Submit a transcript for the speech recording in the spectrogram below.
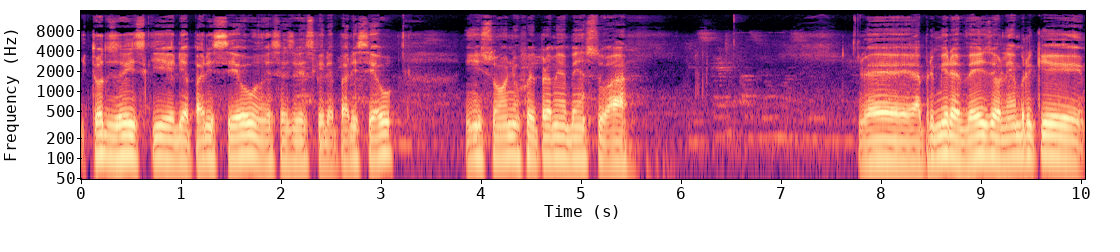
e todas as vezes que ele apareceu, essas vezes que ele apareceu, em sonho foi para me abençoar. É, a primeira vez eu lembro que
